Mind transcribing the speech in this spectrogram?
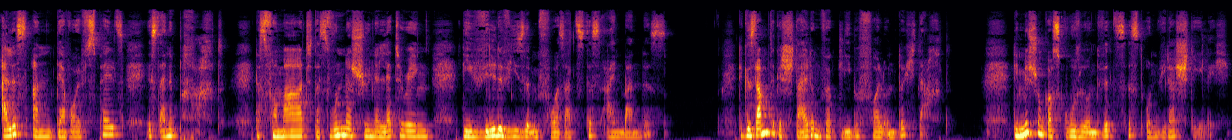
Alles an Der Wolfspelz ist eine Pracht. Das Format, das wunderschöne Lettering, die wilde Wiese im Vorsatz des Einbandes. Die gesamte Gestaltung wirkt liebevoll und durchdacht. Die Mischung aus Grusel und Witz ist unwiderstehlich.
